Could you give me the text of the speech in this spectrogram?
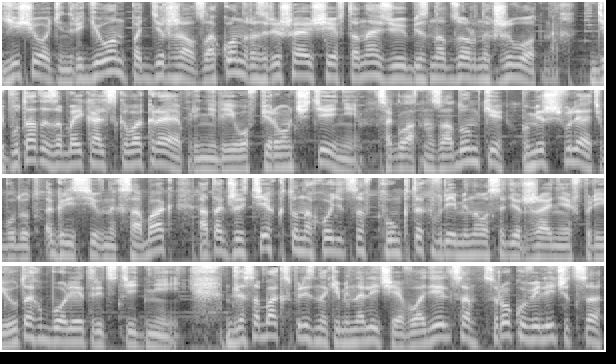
Еще один регион поддержал закон, разрешающий эвтаназию безнадзорных животных. Депутаты Забайкальского края приняли его в первом чтении. Согласно задумке, умерщвлять будут агрессивных собак, а также тех, кто находится в пунктах временного содержания в приютах более 30 дней. Для собак с признаками наличия владельца срок увеличится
